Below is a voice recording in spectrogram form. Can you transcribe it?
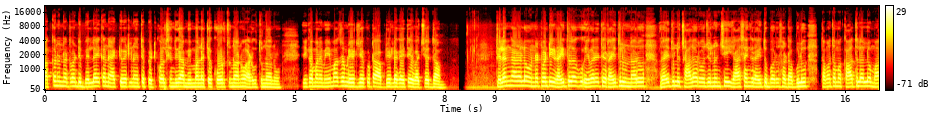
పక్కన ఉన్నటువంటి బెల్ ఐకాన్ యాక్టివేట్లను అయితే పెట్టుకోవాల్సిందిగా మిమ్మల్ని అయితే కోరుతున్నాను అడుగుతున్నాను. ఇక మనం ఏమాత్రం లేట్ చేయకుండా అప్డేట్లకు అయితే వచ్చేద్దాం. తెలంగాణలో ఉన్నటువంటి రైతులకు ఎవరైతే రైతులు ఉన్నారో రైతులు చాలా రోజుల నుంచి యాసంగి రైతు భరోసా డబ్బులు తమ తమ ఖాతాలలో మా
